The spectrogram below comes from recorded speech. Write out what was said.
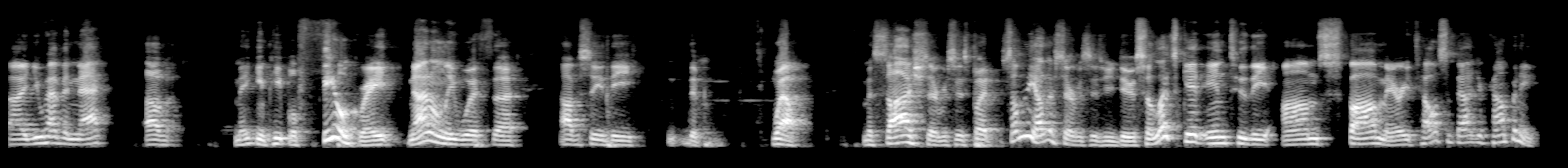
uh, you have a knack of making people feel great, not only with uh, obviously the the well massage services, but some of the other services you do. So let's get into the Om Spa. Mary, tell us about your company.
